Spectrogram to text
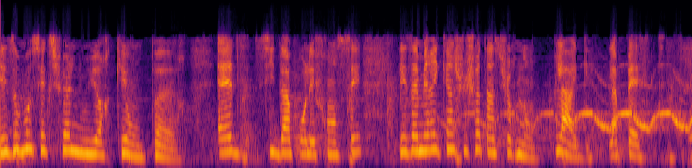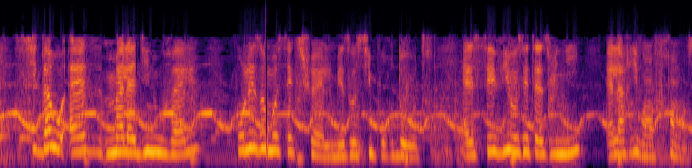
Les homosexuels new-yorkais ont peur. AIDS, sida pour les Français, les Américains chuchotent un surnom, plague, la peste. Sida ou AIDS, maladie nouvelle, pour les homosexuels, mais aussi pour d'autres. Elle sévit aux États-Unis, elle arrive en France.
